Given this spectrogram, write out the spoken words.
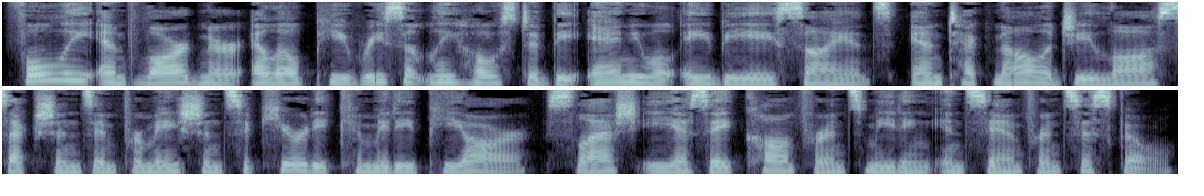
Foley and Lardner LLP recently hosted the annual ABA Science and Technology Law Sections Information Security Committee Pre-RSA conference meeting in San Francisco.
